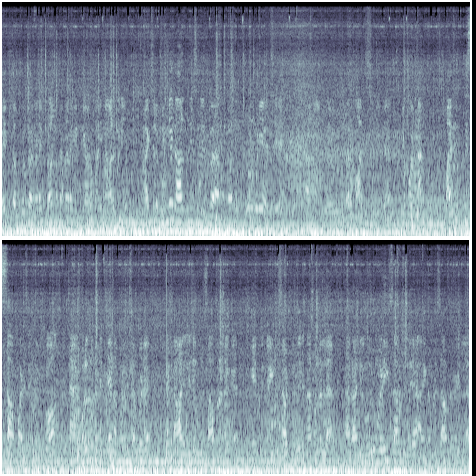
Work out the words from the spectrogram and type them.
Welcome to Karnataka Karnataka entry ஆகும். மணி நாலு மணி. ஆக்சுவலி முன்னே நாலு மணி சொல்லியிருப்பேன். அப்போ வந்து மூணு மணி ஆச்சு. நான் இப்போ நேரம் மாற்றி சொல்லிட்டேன். எப்போன்னா பருப்பு சாப்பாடு செஞ்சுருக்கோம். நான் குழம்பு நினைச்சேன் நான் பருப்பு சாப்பாடு நான் காலையிலேருந்து வந்து சாப்பிட்றாங்க நேற்று நைட்டு சாப்பிட்டது. நான் சொன்னல நான் ராத்திரி ஒரு மணிக்கு சாப்பிட்டது. அதுக்கப்புறம் சாப்பிடவே இல்லை.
